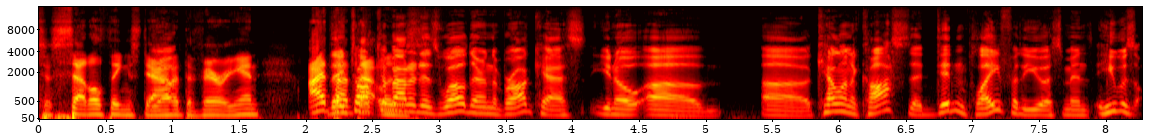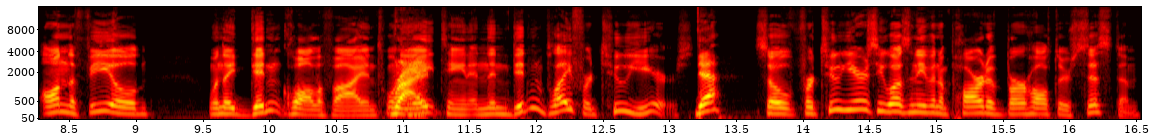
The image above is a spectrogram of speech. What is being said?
to settle things down Yep. at the very end. I thought They talked that about it as well during the broadcast. You know, uh, uh, Kellyn Acosta didn't play for the U.S. men's. He was on the field when they didn't qualify in 2018, and then didn't play for two years. Yeah. So for two years, he wasn't even a part of Berhalter's system.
